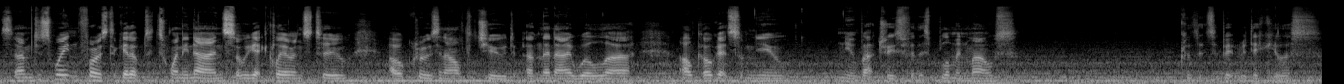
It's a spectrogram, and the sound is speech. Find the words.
So I'm just waiting for us to get up to 29 so we get clearance to our cruising altitude and then I will uh, I'll go get some new new batteries for this blooming mouse because it's a bit ridiculous.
